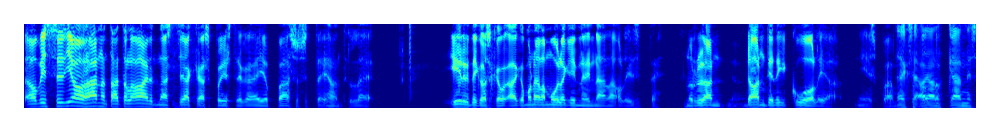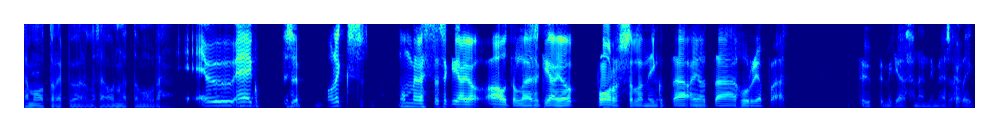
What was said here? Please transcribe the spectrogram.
joo, vissi, joo, hän on taitaa olla ainut näistä jackass joka ei ole päässyt sitten ihan irti, koska aika monella muillakin niin näillä oli sitten, no Ryan Dan tietenkin kuoli ja niin edespäin. Eikö se ajanut kännissä moottoripyörällä se onnettomuuden? Ei, ei kun se, oliks, mun mielestä sekin ajo autolla ja sekin ajo Porssella, niin kuin tämä ajo tämä hurjapäät tyyppi, mikä hänen nimensä oli.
